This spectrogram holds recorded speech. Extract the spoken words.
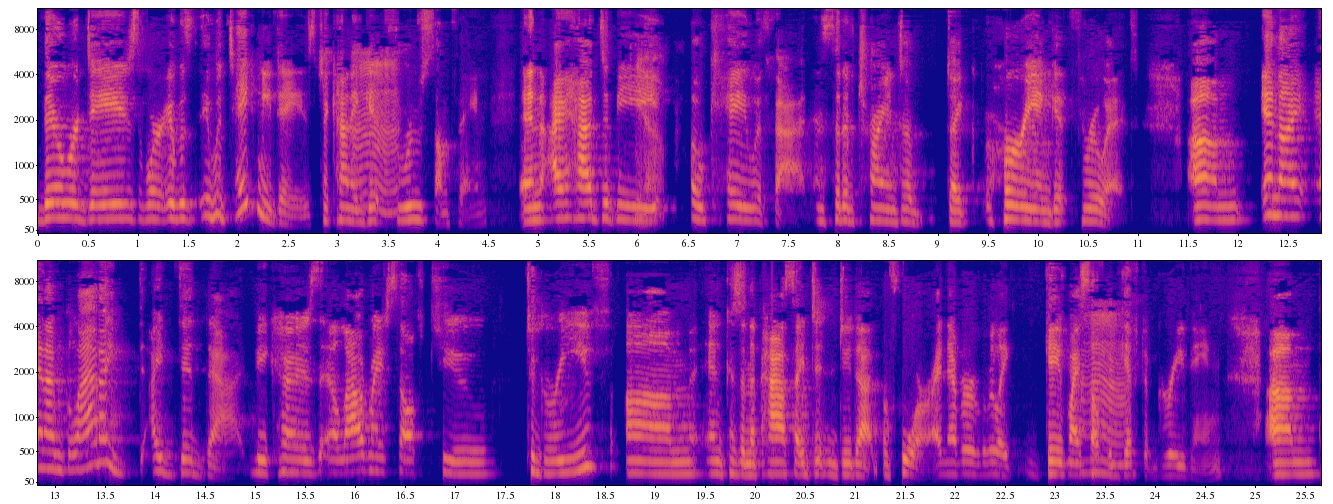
there were days where it was it would take me days to kind of get Mm. through something and i had to be Yeah. okay with that instead of trying to like hurry and get through it um, and i and i'm glad i i did that because it allowed myself to to grieve um and because in the past i didn't do that before. I never really gave myself the Mm. gift of grieving. Um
